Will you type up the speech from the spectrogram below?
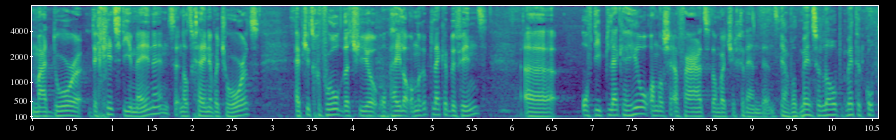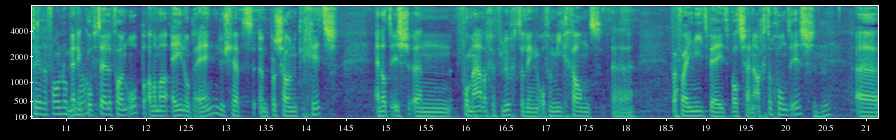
maar door de gids die je meeneemt en datgene wat je hoort... heb je het gevoel dat je je op hele andere plekken bevindt... Uh, of die plekken heel anders ervaart dan wat je gewend bent. Ja, want mensen lopen met een koptelefoon op Met een koptelefoon op, allemaal één op één. Dus je hebt een persoonlijke gids. En dat is een voormalige vluchteling of een migrant... Waarvan je niet weet wat zijn achtergrond is. Mm -hmm. uh,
